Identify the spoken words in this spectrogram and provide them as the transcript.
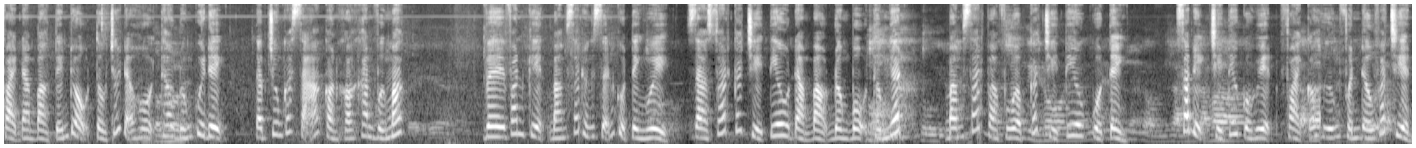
phải đảm bảo tiến độ tổ chức đại hội theo đúng quy định, tập trung các xã còn khó khăn vướng mắc. Về văn kiện bám sát hướng dẫn của tỉnh ủy, giả soát các chỉ tiêu đảm bảo đồng bộ thống nhất, bám sát và phù hợp các chỉ tiêu của tỉnh, xác định chỉ tiêu của huyện phải có hướng phấn đấu phát triển.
